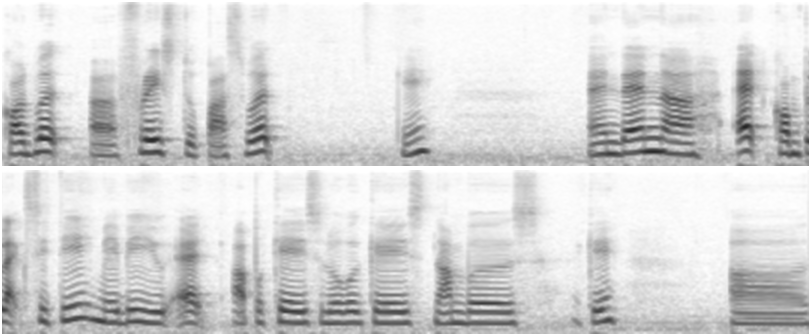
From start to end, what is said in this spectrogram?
Convert a phrase to password. Okay and then uh, add complexity. Maybe you add uppercase lowercase numbers okay? Uh,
